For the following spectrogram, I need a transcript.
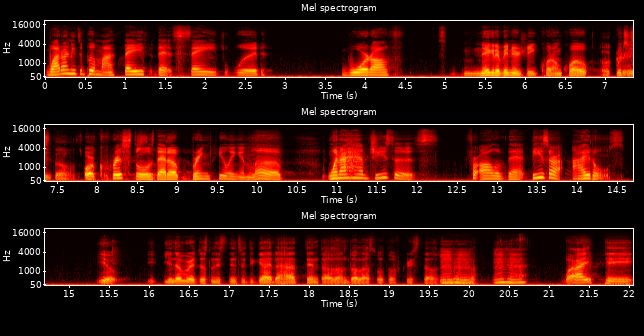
Why do I need to put my faith that sage would ward off negative energy, quote unquote, Or which is crystals. or Don't crystals that uh, bring healing and love when I have Jesus for all of that. These are idols. Yo, you know we are just listening to the guy that had ten thousand dollars worth of crystals. Remember? Mm-hmm. Why pay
